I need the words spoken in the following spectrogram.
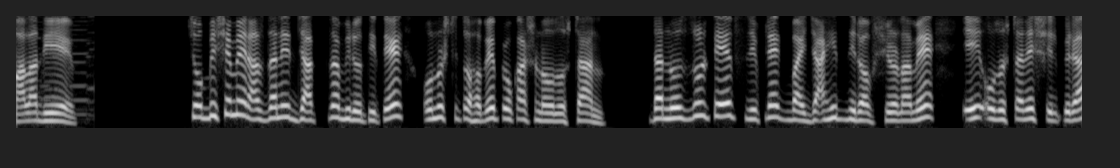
মালা দিয়ে। চব্বিশে মে রাজধানীর যাত্রা বিরতিতে অনুষ্ঠিত হবে প্রকাশনা অনুষ্ঠান। The Nazrul tapes reflect by Zahid Nirob শিরোনামে এই অনুষ্ঠানের শিল্পীরা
